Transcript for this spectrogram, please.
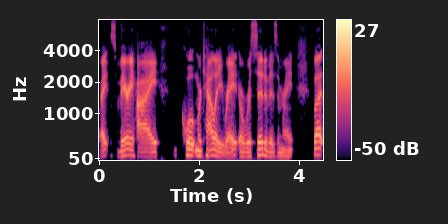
right? It's a very high quote mortality rate or recidivism rate. But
